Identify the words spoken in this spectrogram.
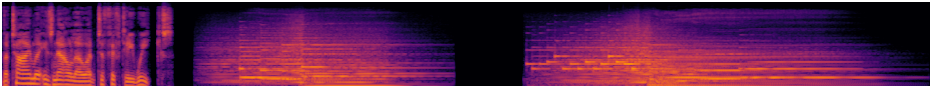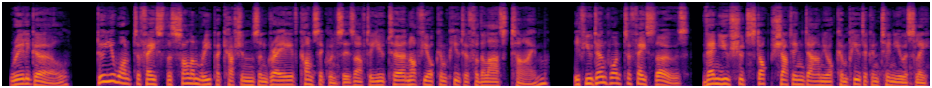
the timer is now lowered to 50 weeks. Really girl? Do you want to face the solemn repercussions and grave consequences after you turn off your computer for the last time? If you don't want to face those, then you should stop shutting down your computer continuously.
